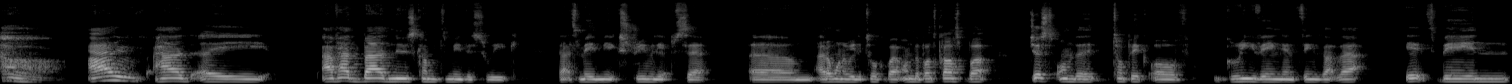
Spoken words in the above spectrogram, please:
I've had a, I've had bad news come to me this week that's made me extremely upset. Um, I don't want to really talk about on the podcast, but just on the topic of grieving and things like that it's been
